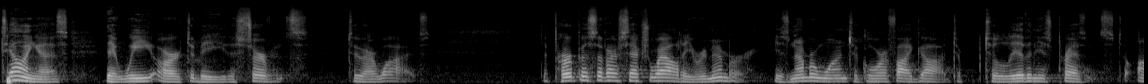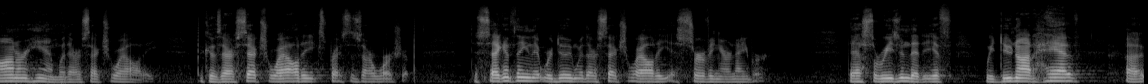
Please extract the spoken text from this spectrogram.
telling us that we are to be the servants to our wives. The purpose of our sexuality, remember, is number one, to glorify God, to, to live in His presence, to honor Him with our sexuality, because our sexuality expresses our worship. The second thing that we're doing with our sexuality is serving our neighbor. That's the reason that if we do not have uh,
